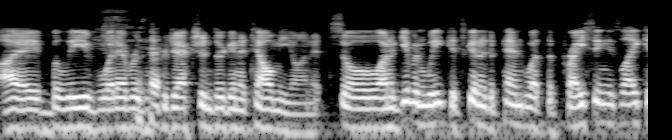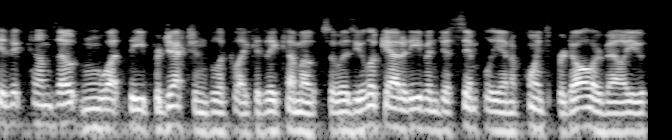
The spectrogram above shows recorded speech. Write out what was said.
I believe whatever the projections are going to tell me on it. So on a given week, it's going to depend what the pricing is like as it comes out and what the projections look like as they come out. So as you look at it, even just simply in a points per dollar value,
